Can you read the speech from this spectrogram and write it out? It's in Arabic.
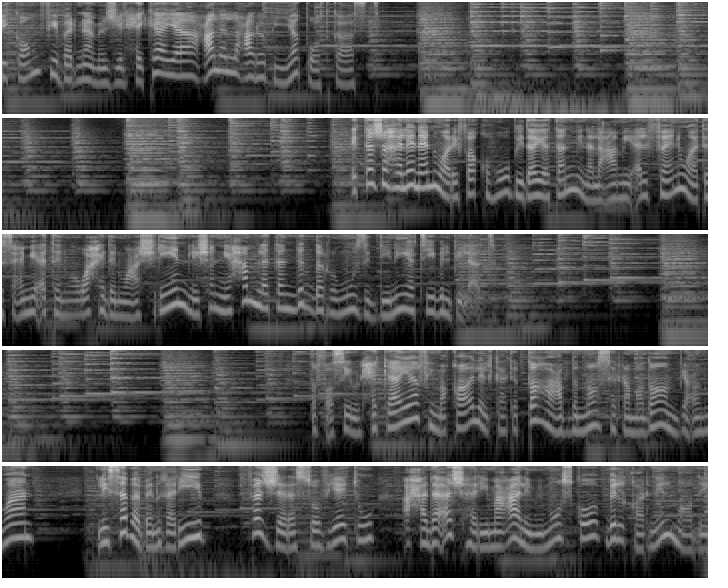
بكم في برنامج الحكاية على العربية بودكاست. اتجه لينين ورفاقه بداية من العام 1921 لشن حملة ضد الرموز الدينية بالبلاد. تفاصيل الحكاية في مقال الكاتب طه عبد الناصر رمضان بعنوان لسبب غريب فجر السوفييت أحد أشهر معالم موسكو بالقرن الماضي.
